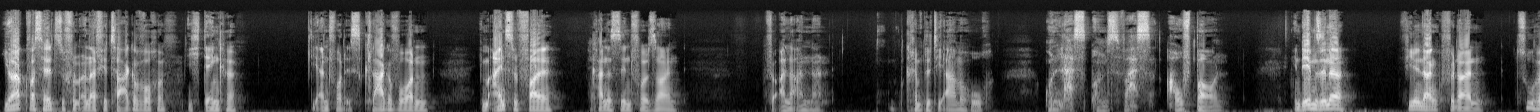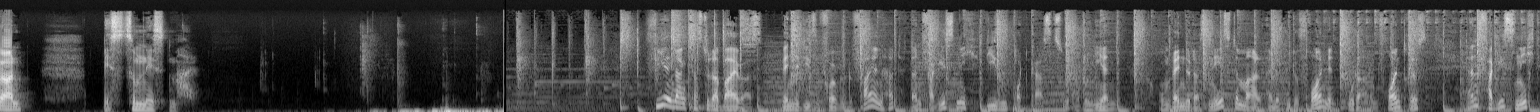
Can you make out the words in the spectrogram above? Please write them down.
Jörg, was hältst du von einer Vier-Tage-Woche? Ich denke, die Antwort ist klar geworden. Im Einzelfall kann es sinnvoll sein. Für alle anderen. Krempelt die Arme hoch und lass uns was aufbauen. In dem Sinne, vielen Dank für dein Zuhören. Bis zum nächsten Mal. Vielen Dank, dass du dabei warst. Wenn dir diese Folge gefallen hat, dann vergiss nicht, diesen Podcast zu abonnieren. Und wenn du das nächste Mal eine gute Freundin oder einen Freund triffst, dann vergiss nicht,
